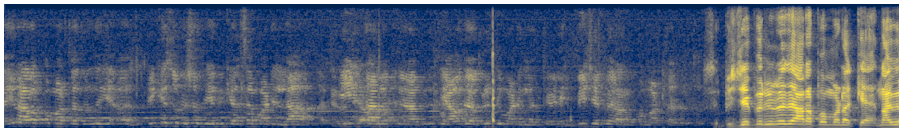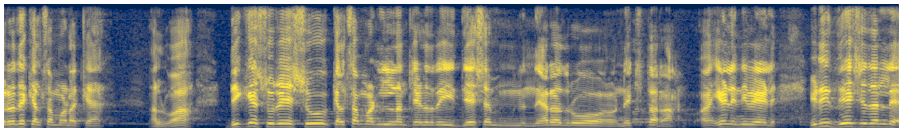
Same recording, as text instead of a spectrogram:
ಏನು ಆರೋಪ ಮಾಡ್ತಾ ಇದ್ದಾರೆ ಸುರೇಶ್ ಅವ್ರು ಏನು ಕೆಲಸ ಮಾಡಿಲ್ಲ ಈ ತಾಲೂಕಿನ ಅಭಿವೃದ್ಧಿ ಯಾವುದೇ ಅಭಿವೃದ್ಧಿ ಮಾಡಿಲ್ಲ ಅಂತ ಹೇಳಿ ಬಿಜೆಪಿ ಆರೋಪ ಮಾಡ್ತಾ ಇದ್ದಾರೆ ಬಿ ಜೆ ಪಿಯವ್ರು ಇರೋದೇ ಆರೋಪ ಮಾಡೋಕ್ಕೆ ನಾವಿರೋದೇ ಕೆಲಸ ಮಾಡೋಕ್ಕೆ. ಅಲ್ವಾ? ಡಿ ಕೆ ಸುರೇಶು ಕೆಲಸ ಮಾಡಲಿಲ್ಲ ಅಂತ ಹೇಳಿದ್ರೆ ಈ ದೇಶ ಯಾರಾದರೂ ನೆಚ್ತಾರ? ಹೇಳಿ, ನೀವು ಹೇಳಿ. ಇಡೀ ದೇಶದಲ್ಲೇ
